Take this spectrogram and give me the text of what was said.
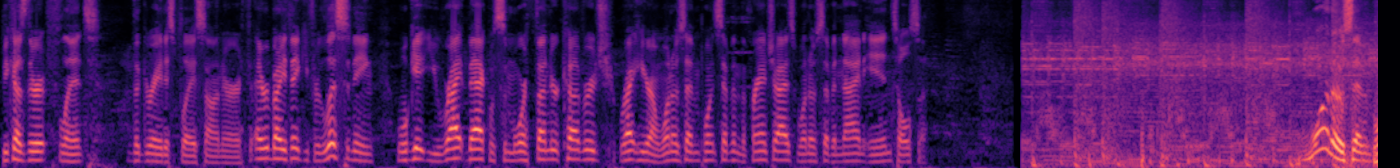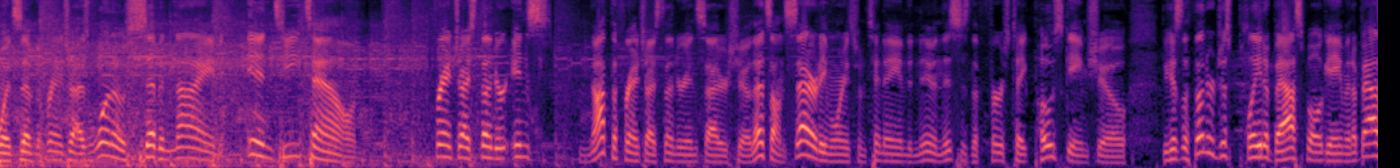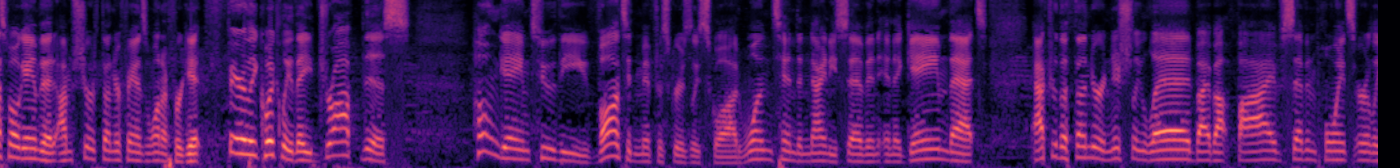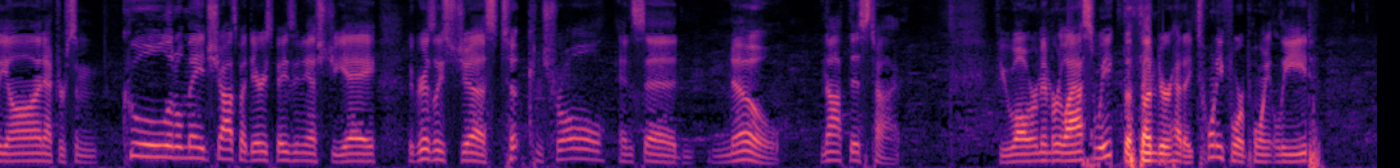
because they're at Flint, the greatest place on earth. Everybody, thank you for listening. We'll get you right back with some more Thunder coverage right here on 107.7 The Franchise, 107.9 in Tulsa. 107.7 The Franchise, 107.9 in T-Town. Franchise Thunder in not the Franchise Thunder Insider Show. That's on Saturday mornings from 10 a.m. to noon. This is the first take post game show because the Thunder just played a basketball game and a basketball game that I'm sure Thunder fans want to forget fairly quickly. They dropped this home game to the vaunted Memphis Grizzlies squad, 110 to 97, in a game that, after the Thunder initially led by about five, seven points early on, after some cool little made shots by Darius Bazley and the SGA, the Grizzlies just took control and said, no, not this time. If you all remember last week, the Thunder had a 24 point lead.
